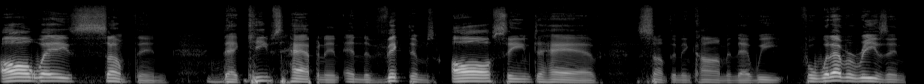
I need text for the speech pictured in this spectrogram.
always something mm-hmm. that keeps happening, and the victims all seem to have something in common that we, for whatever reason,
